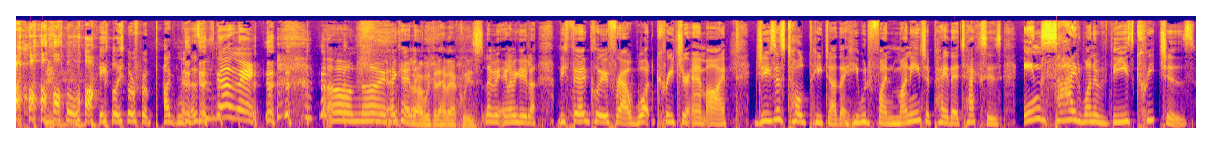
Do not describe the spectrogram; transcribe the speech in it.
Oh, Lyle, you're repugnant. This is coming. oh no. Okay, All let, right, we better have our quiz. let me let me give you the third clue for our "What creature am I?" Jesus told Peter that he would find money to pay their taxes inside one of these creatures.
